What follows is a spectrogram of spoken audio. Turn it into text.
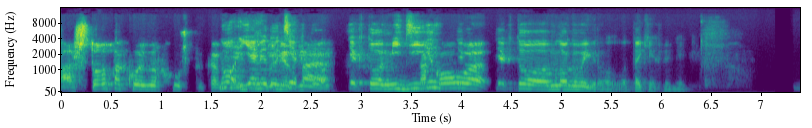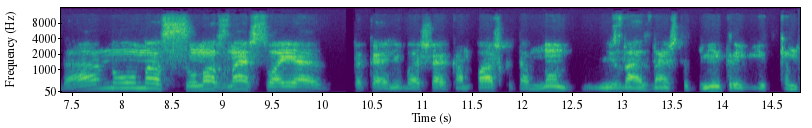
А что такое верхушка комьюнити? Ну, я имею в виду те, кто, те, кто медиин, Такого... те, те, кто много выигрывал, вот таких людей. Да, ну, у нас, у нас, знаешь, своя такая небольшая компашка, там, ну, не знаю, знаешь, что Дмитрий Виткин,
